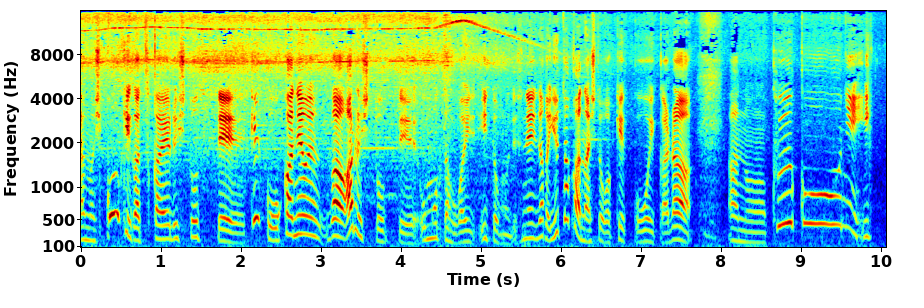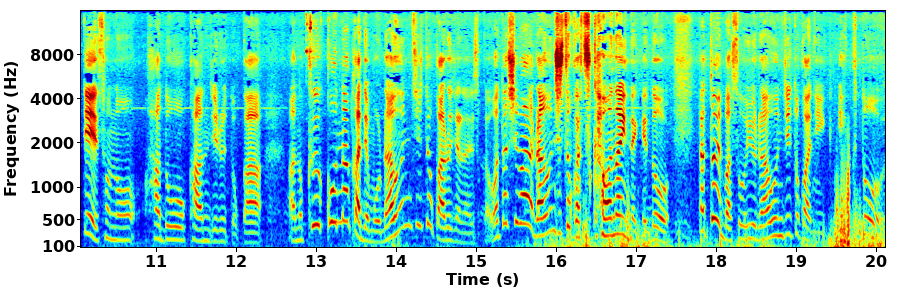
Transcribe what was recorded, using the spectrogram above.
あの飛行機が使える人って結構お金がある人って思った方がいいと思うんですね。だから豊かな人が結構多いからあの空港に行ってその波動を感じるとかあの空港の中でもラウンジとかあるじゃないですか。私はラウンジとか使わないんだけど例えばそういうラウンジとかに行くと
